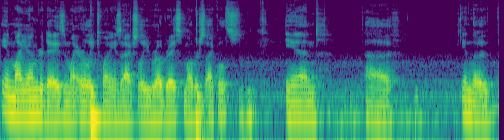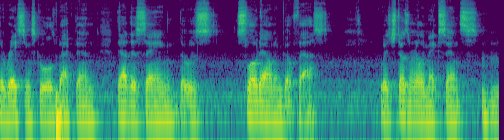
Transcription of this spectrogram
in my younger days, in my early 20s, I actually road raced motorcycles. And uh, in the, the racing schools back then, they had this saying that was slow down and go fast, which doesn't really make sense Mm-hmm.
